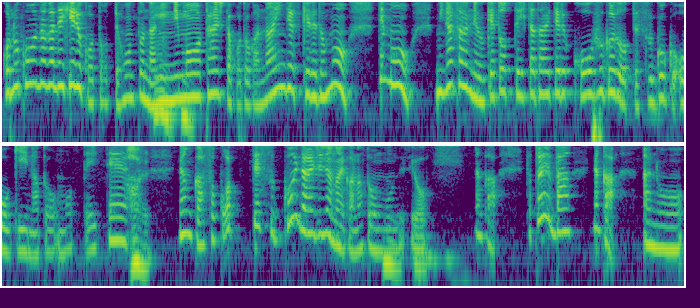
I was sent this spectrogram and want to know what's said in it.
この講座ができることって本当何にも大したことがないんですけれども、でも皆さんに受け取っていただいている幸福度ってすごく大きいなと思っていて、はい。なんかそこってすっごい大事じゃないかなと思うんですよ。なんか、例えば、なんか、あの、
